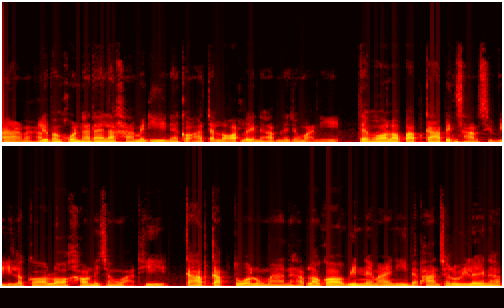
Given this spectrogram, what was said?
มากๆนะครับหรือบางคนถ้าได้ราคาไม่ดีเนี่ยก็อาจจะลอสเลยนะครับในจังหวะนี้ แต่พอเราปรับกราฟเป็น 30 วิแล้วก็รอเข้าในจังหวะที่กราฟกลับตัวลงมานะครับ เราก็วินในไม้นี้แบบผ่านฉลุยเลยนะครับ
